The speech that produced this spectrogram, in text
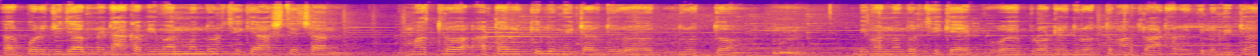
তারপরে যদি আপনি ঢাকা বিমানবন্দর থেকে আসতে চান, মাত্র আঠারো কিলোমিটার দূরত্ব বিমানবন্দর থেকে প্লটের দূরত্ব মাত্র আঠারো কিলোমিটার।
